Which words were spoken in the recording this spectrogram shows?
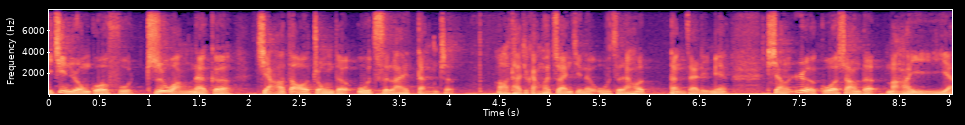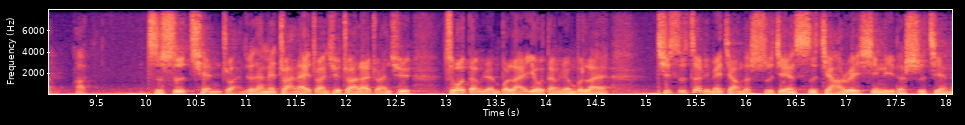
一进荣国府，直往那个夹道中的屋子来等着，啊，他就赶快钻进那屋子，然后等在里面，像热锅上的蚂蚁一样啊，只是千转，就在那边转来转去，转来转去，左等人不来，右等人不来。其实这里面讲的时间是贾瑞心里的时间，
